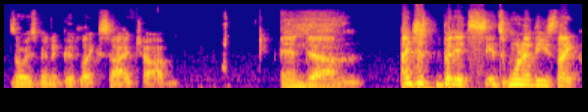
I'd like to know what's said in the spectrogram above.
it's always been a good like side job, and um, I just but it's it's one of these like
